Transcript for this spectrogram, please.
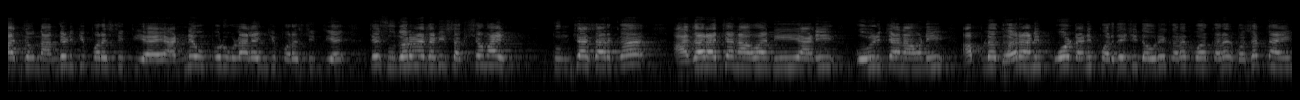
आज जो नांदेडची परिस्थिती आहे अन्य उपरुग्णालयांची परिस्थिती आहे ते सुधारण्यासाठी सक्षम आहेत. तुमच्यासारखं आजाराच्या नावाने आणि कोविडच्या नावाने आपलं घर आणि पोट आणि परदेशी दौरे करत करत बसत नाही.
